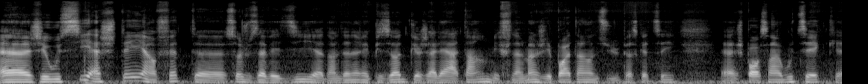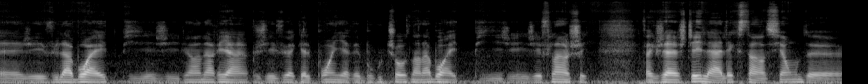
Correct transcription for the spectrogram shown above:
Euh, j'ai aussi acheté, en fait, euh, ça je vous avais dit dans le dernier épisode que j'allais attendre, mais finalement je l'ai pas attendu parce que tu sais, je passais en boutique, j'ai vu la boîte, puis j'ai lu en arrière, puis j'ai vu à quel point il y avait beaucoup de choses dans la boîte, puis j'ai flanché. Fait que j'ai acheté l'extension de,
